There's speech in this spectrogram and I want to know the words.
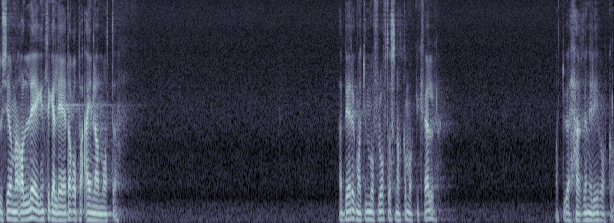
Du sier vi alle egentlig er ledere på en eller annen måte. Jeg ber deg om at du må få lov til å snakke om oss i kveld. At du er Herren i livet vårt.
